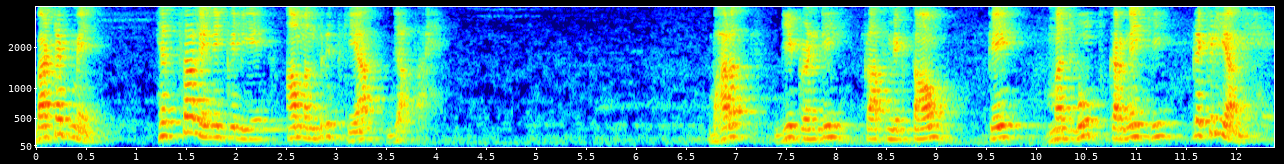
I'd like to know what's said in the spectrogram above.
बैठक में हिस्सा लेने के लिए आमंत्रित किया जाता है। भारत जी ट्वेंटी प्राथमिकताओं के मज़बूत करने की प्रक्रिया में है।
